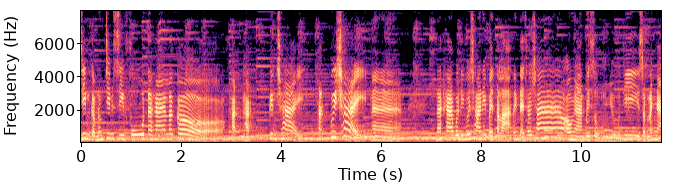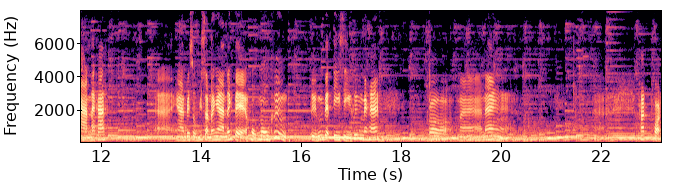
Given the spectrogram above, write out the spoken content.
จิ้มกับน้ำจิ้มซีฟู้ดนะคะ แล้วก็ผัดผักกุ้ยช่ายผักกุ้ยช่ายนะนะคะ วันนี้เมื่อเช้านี้ไปตลาดตั้งแต่เช้าๆ เอางานไปส่งอยู่ที่สำนักงานนะคะ งานไปส่งที่สำนักงานตั้งแต่หกโมงครึ่ง ตื่นตั้งแต่ตีสี่ครึ่งนะคะ ก็มานั่งพักผ่อน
